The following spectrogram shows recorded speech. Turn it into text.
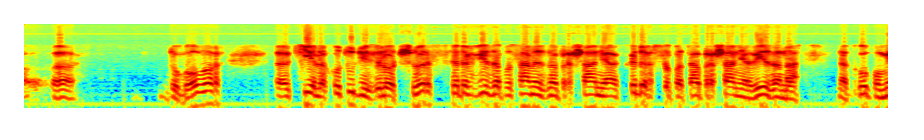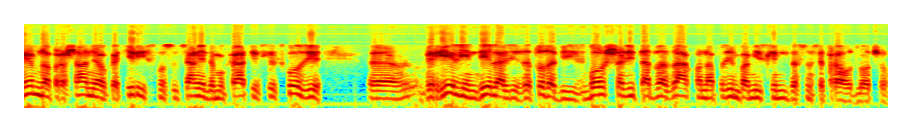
uh, dogovor, uh, ki je lahko tudi zelo čvrst, kadar gre za posamezne vprašanja, kadar so pa ta vprašanja vezana na tako pomembna vprašanja, o katerih smo socialni demokrati vse skozi uh, verjeli in delali za to, da bi izboljšali ta dva zakona, potem pa mislim, da sem se prav odločil.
